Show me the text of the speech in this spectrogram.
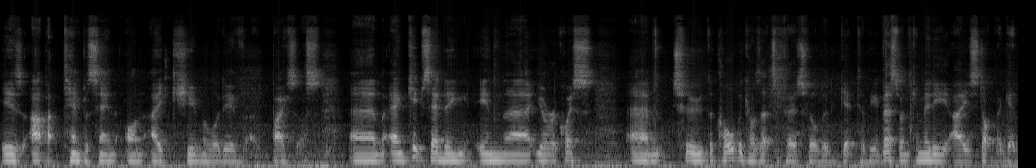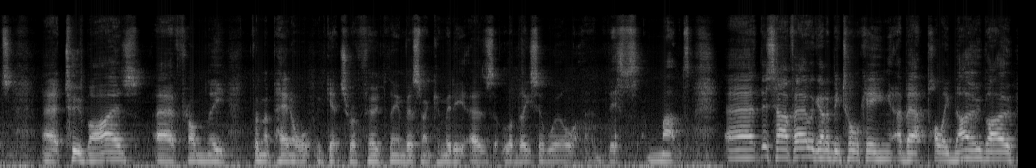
is up 10% on a cumulative basis. Um, and keep sending in uh, your requests um, to the call because that's the first filter to get to the investment committee. A stock that gets uh, two buyers uh, from the from the panel gets referred to the investment committee as Lovisa will this month. Uh, this half hour we're going to be talking about PolyNovo,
